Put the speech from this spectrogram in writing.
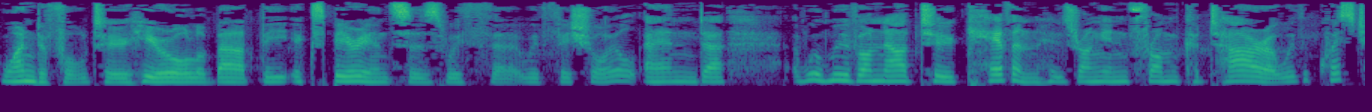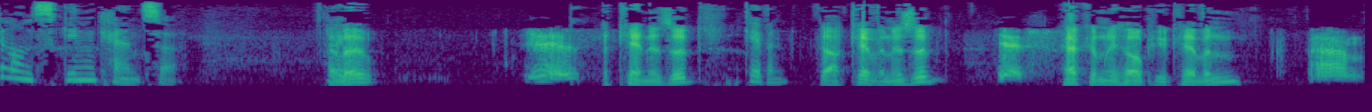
Wonderful to hear all about the experiences with uh, with fish oil, and uh, we'll move on now to Kevin, who's rung in from Kotara with a question on skin cancer. Hello. Yes. Uh, Ken, is it? Kevin. Uh, Kevin, is it? Yes. How can we help you, Kevin? Um,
